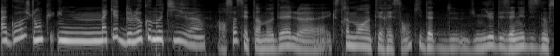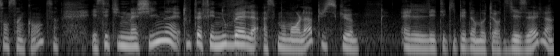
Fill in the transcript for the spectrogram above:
à gauche, donc une maquette de locomotive. Alors ça c'est un modèle euh, extrêmement intéressant qui date de- du milieu des années 1950 et c'est une machine tout à fait nouvelle à ce moment-là puisque elle est équipée d'un moteur diesel.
